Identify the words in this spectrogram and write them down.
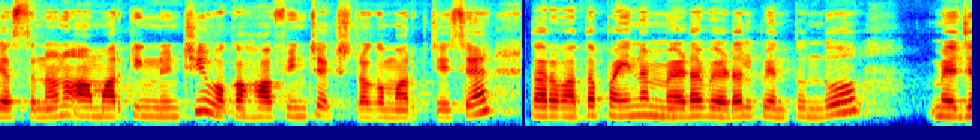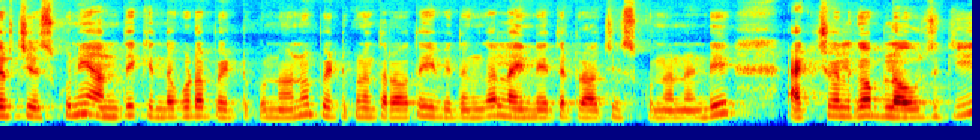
చేస్తున్నాను. ఆ మార్కింగ్ నుంచి ఒక హాఫ్ ఇంచ్ ఎక్స్ట్రాగా మార్క్ చేసా తర్వాత పైన మెడ వెడల్పు ఎంత ఉందో మెజర్ చేసుకుని అంతే కింద కూడా పెట్టుకున్నాను. పెట్టుకున్న తర్వాత ఈ విధంగా లైన్ అయితే డ్రా చేసుకున్నానండి. యాక్చువల్గా బ్లౌజ్కి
